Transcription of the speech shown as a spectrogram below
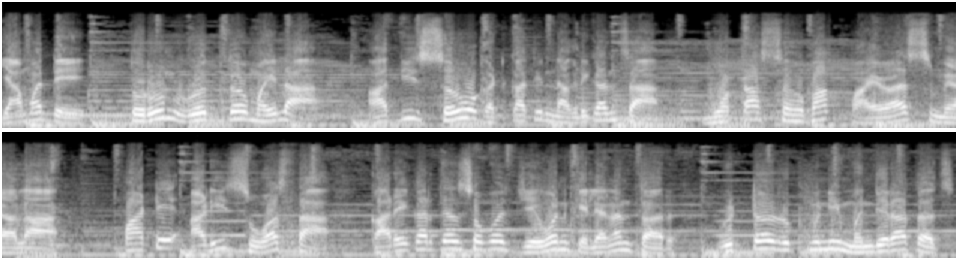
यामध्ये तरुण वृद्ध महिला आदी सर्व घटकातील नागरिकांचा मोठा सहभाग पाहावयास मिळाला. पहाटे अडीच वाजता कार्यकर्त्यांसोबत जेवण केल्यानंतर विठ्ठल रुक्मिणी मंदिरातच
